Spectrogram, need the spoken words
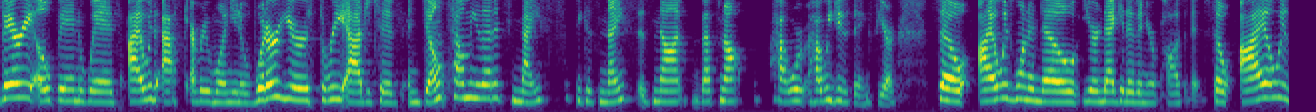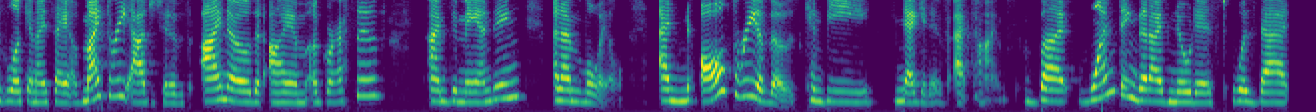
very open with, I always ask everyone, you know, what are your three adjectives? And don't tell me that it's nice because nice is not, that's not how we're, how we do things here. So I always want to know your negative and your positive. So I always look and I say, of my three adjectives, I know that I am aggressive, I'm demanding, and I'm loyal. And all three of those can be negative at times. But one thing that I've noticed was that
